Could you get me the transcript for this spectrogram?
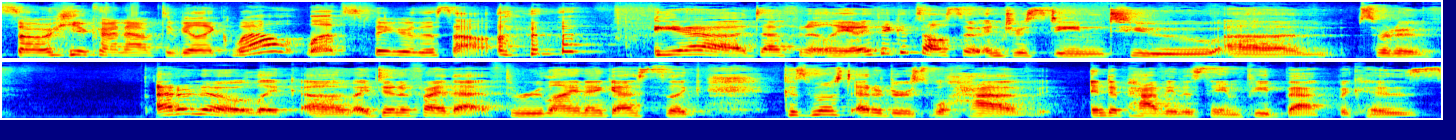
so you kind of have to be like, well, let's figure this out. yeah, definitely. And I think it's also interesting to um, sort of I don't know, like um, identify that through line, I guess, like because most editors will have end up having the same feedback because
